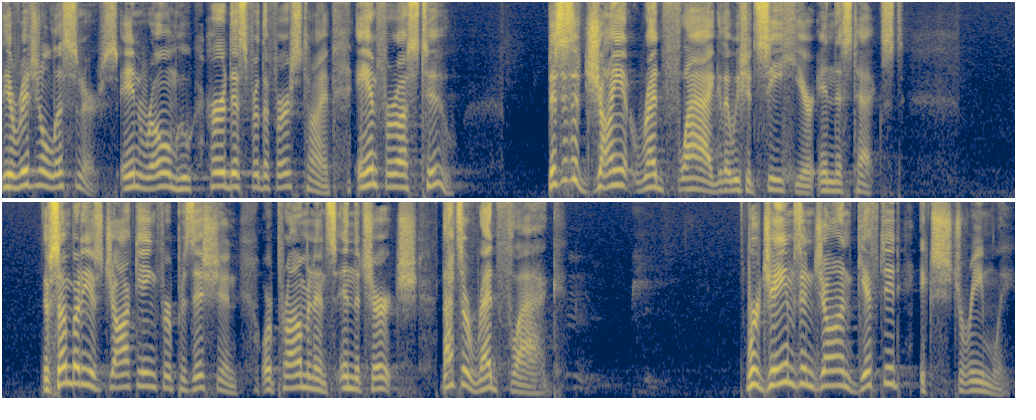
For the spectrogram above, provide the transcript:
the original listeners in Rome who heard this for the first time, and for us too. This is a giant red flag that we should see here in this text. If somebody is jockeying for position or prominence in the church, that's a red flag. Were James and John gifted? Extremely.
